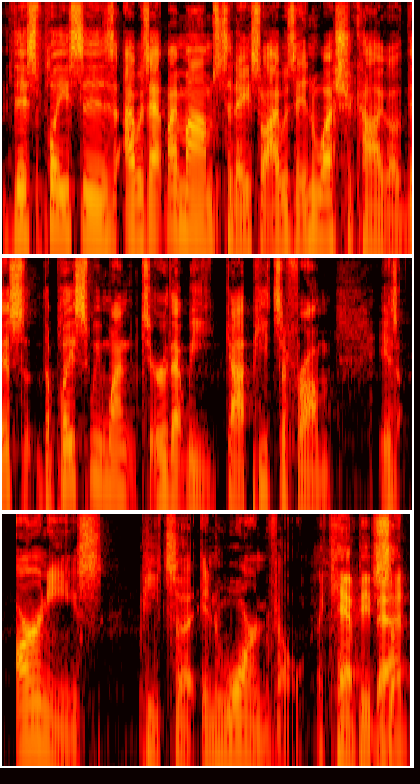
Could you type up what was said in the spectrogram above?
this place is I was at my mom's today, so I was in West Chicago. This the place we went to, or that we got pizza from is Arnie's Pizza in Warrenville. It can't be bad.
